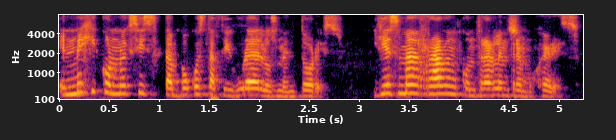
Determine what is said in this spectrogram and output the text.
En México no existe tampoco esta figura de los mentores y es más raro encontrarla entre mujeres.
